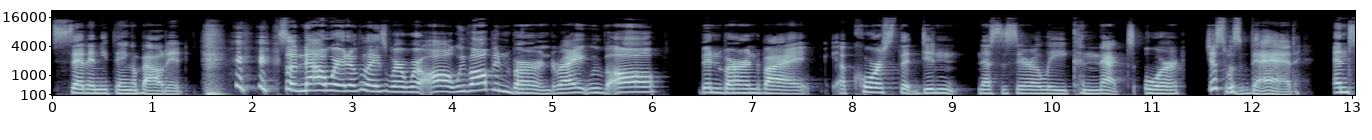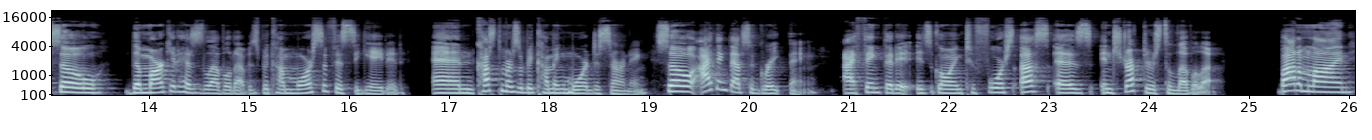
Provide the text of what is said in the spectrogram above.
said anything about it. so now we're in a place where we're all, we've all been burned, right? We've all been burned by a course that didn't necessarily connect or just was bad. And so the market has leveled up. It's become more sophisticated and customers are becoming more discerning. So I think that's a great thing. I think that it is going to force us as instructors to level up. Bottom line,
